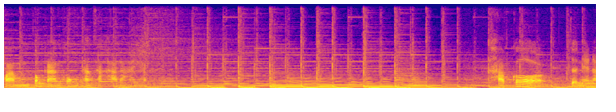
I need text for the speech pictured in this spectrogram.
ความต้องการของทางสาขาได้ครับ ครับก็จะแนะน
